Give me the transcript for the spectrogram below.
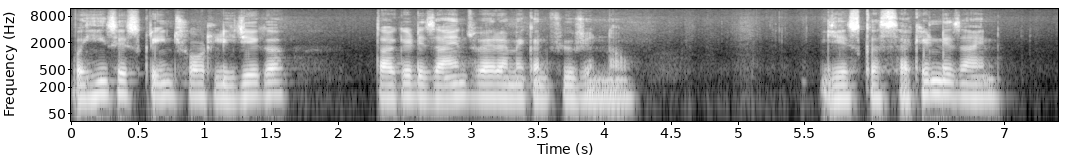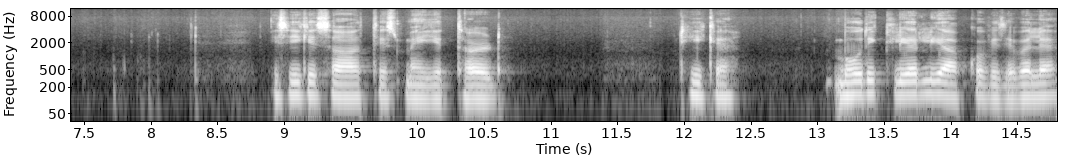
وہیں سے اسکرین شاٹ لیجیے گا تاکہ ڈیزائنس وغیرہ میں کنفیوژن نہ ہو۔ یہ اس کا سیکنڈ ڈیزائن اسی کے ساتھ اس میں یہ تھرڈ ٹھیک ہے۔ بہت ہی کلیئرلی آپ کو ویزیبل ہے۔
